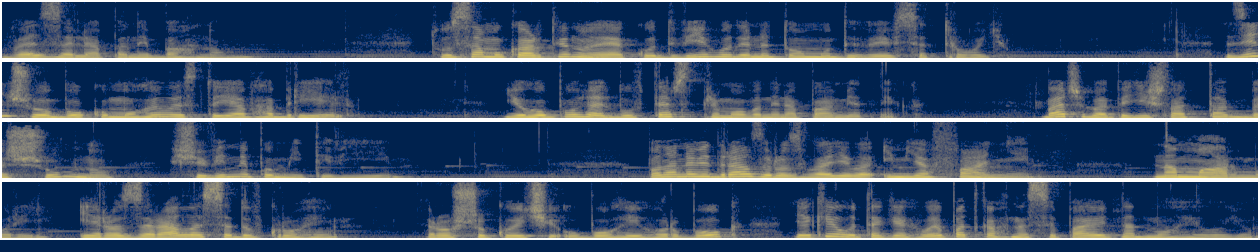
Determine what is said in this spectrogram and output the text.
весь заляпаний багном. Ту саму картину, на яку дві години тому дивився Трой. З іншого боку могили стояв Габріель. Його погляд був теж спрямований на пам'ятник. Бачеба підійшла так безшумно, що він не помітив її. Вона не відразу розгледіла ім'я Фанні на мармурі і роззиралася довкруги, розшукуючи убогий горбок, який у таких випадках насипають над могилою.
